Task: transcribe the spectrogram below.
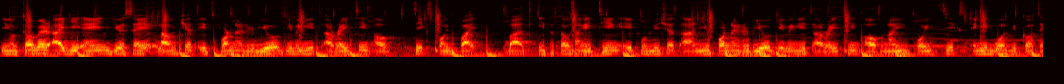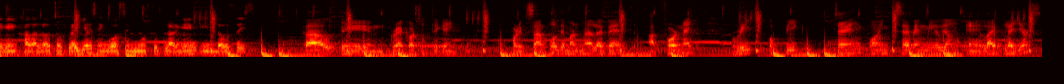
In October, IGN USA launched its Fortnite review, giving it a rating of 6.5, but in 2018 it published a new Fortnite review, giving it a rating of 9.6, and it was because the game had a lot of players and was the most popular game in those days. About the um, records of the game. For example, the Marshmello event at Fortnite reached a peak 10.7 million uh, live players,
